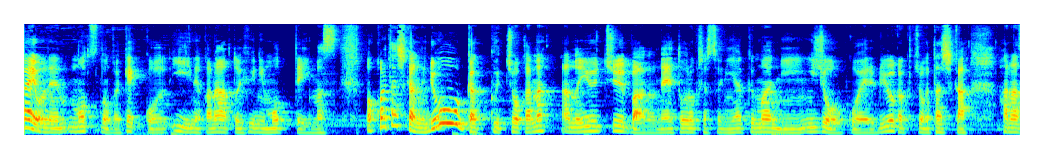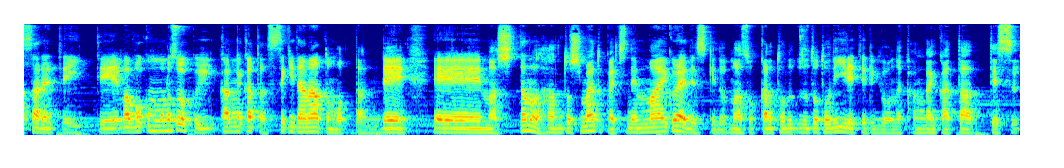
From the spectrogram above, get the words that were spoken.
えをね、持つのが結構いいのかなというふうに思っています。まあ、これ確かに、両学長かなあの YouTuber のね、登録者数200万人以上を超える両学長が確か話されていて、まあ僕もものすごく考え方素敵だなと思ったんで、えー、まあ知ったのは半年前とか1年前ぐらいですけど、まあそこからとずっと取り入れてるような考え方です。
